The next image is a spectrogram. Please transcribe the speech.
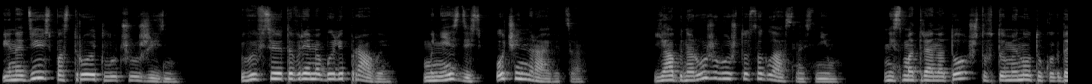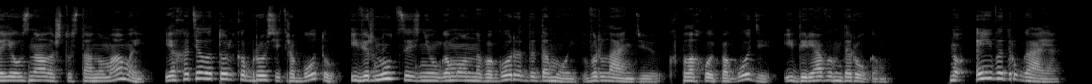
«И надеюсь построить лучшую жизнь. Вы все это время были правы. Мне здесь очень нравится. Я обнаруживаю, что согласна с ним. Несмотря на то, что в ту минуту, когда я узнала, что стану мамой, я хотела только бросить работу и вернуться из неугомонного города домой, в Ирландию, к плохой погоде и дырявым дорогам. Но Эйва другая.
